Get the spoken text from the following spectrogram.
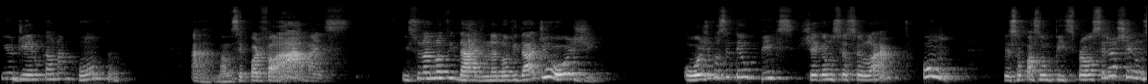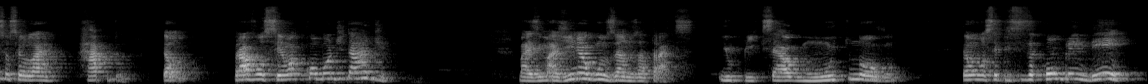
e o dinheiro caiu na conta. Ah, mas você pode falar, ah, mas isso não é novidade, não é novidade hoje. Hoje você tem o Pix, chega no seu celular, pum, a pessoa passou um Pix para você, já chega no seu celular rápido. Então, para você é uma comodidade. Mas imagine alguns anos atrás, e o Pix é algo muito novo. Então você precisa compreender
